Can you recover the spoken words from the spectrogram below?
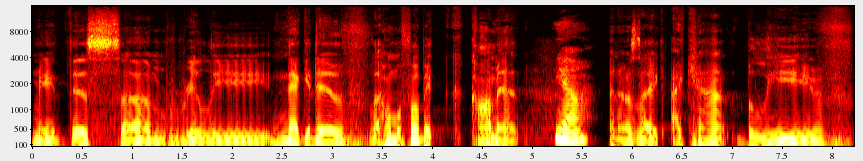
made this um, really negative, like, homophobic comment, yeah and I was like, I can't believe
